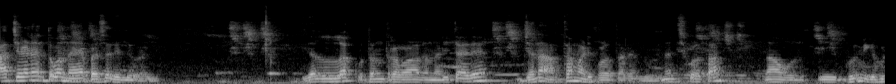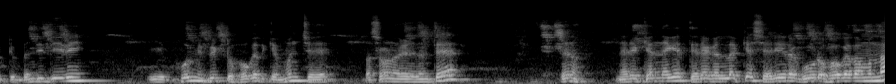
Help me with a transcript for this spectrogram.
ಆಚರಣೆ ಅಂತ ಒಂದು ನ್ಯಾಯ ಇಲ್ಲಿ ಇವರಲ್ಲಿ ಎಲ್ಲ ಕುತಂತ್ರವಾದ ನಡೀತಾ ಇದೆ. ಜನ ಅರ್ಥ ಮಾಡಿಕೊಳ್ತಾರೆ ಎಂದು ವಿನಂತಿಸಿಕೊಳ್ತಾ ನಾವು ಈ ಭೂಮಿಗೆ ಹುಟ್ಟಿ ಬಂದಿದ್ದೀವಿ. ಈ ಭೂಮಿ ಬಿಟ್ಟು ಹೋಗೋದಕ್ಕೆ ಮುಂಚೆ ಬಸವಣ್ಣ ಹೇಳಿದಂತೆ, ಏನು, ನೆರೆ ಕೆನ್ನೆಗೆ, ತೆರೆಗಲ್ಲಕ್ಕೆ ಶರೀರ ಗೂಡು ಹೋಗದ ಮುನ್ನ,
